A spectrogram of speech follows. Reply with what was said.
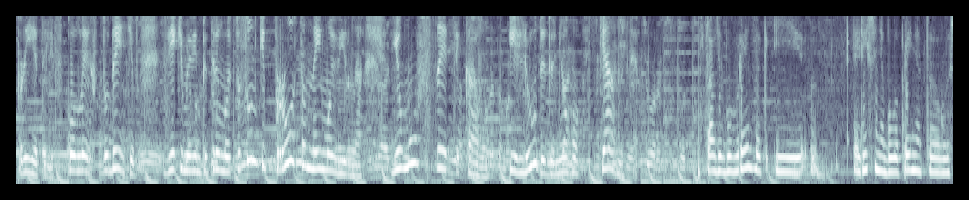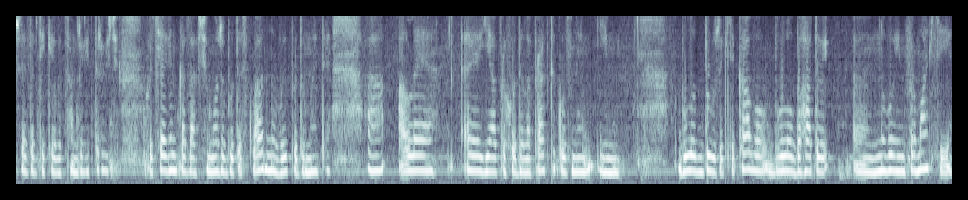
приятелів, колег, студентів, з якими він підтримує стосунки, просто неймовірна. Йому все цікаво, і люди до нього тягнуться. Справді був ризик, і рішення було прийнято лише завдяки Олександру Вікторовичу. Хоча він казав, що може бути складно, ви подумайте. Але е, я проходила практику з ним і було дуже цікаво, було багато е, нової інформації.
